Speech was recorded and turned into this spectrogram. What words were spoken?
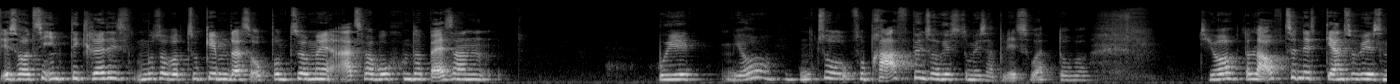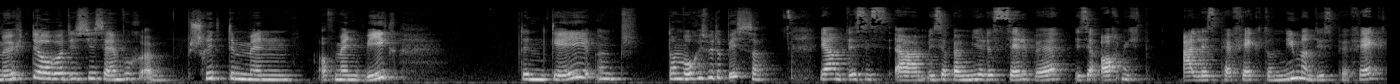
Es hat sich integriert. Ich muss aber zugeben, dass ab und zu mal ein, zwei Wochen dabei sind, wo ich ja, nicht so, so brav bin, sage ich jetzt einmal, ist ein blödes Wort, aber ja, da läuft es nicht gern so, wie ich es möchte, aber das ist einfach ein Schritt in mein, auf meinen Weg, den gehe ich und dann mache ich es wieder besser. Ja, und das ist, ähm, ist ja bei mir dasselbe. Ist ja auch nicht alles perfekt und niemand ist perfekt.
